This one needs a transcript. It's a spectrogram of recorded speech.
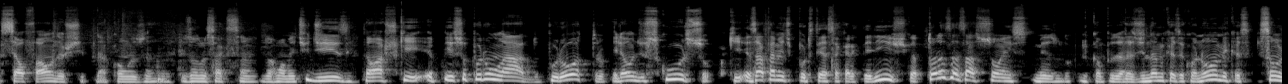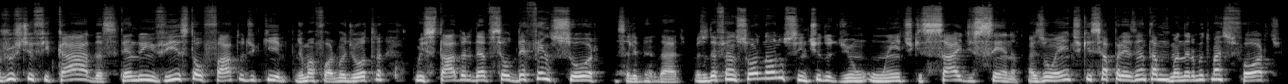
self-ownership, né, como os, os anglo-saxões normalmente dizem. Então acho que isso por um lado. Por outro, ele é um discurso que, exatamente por ter essa característica, todas as ações mesmo do, do campo das dinâmicas econômicas são justificadas tendo em vista o fato de que, de uma forma ou de outra, o Estado ele deve ser o defensor dessa liberdade. Mas o defensor não no sentido de um, um ente que sai de cena, mas um ente que se apresenta de maneira muito mais forte.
